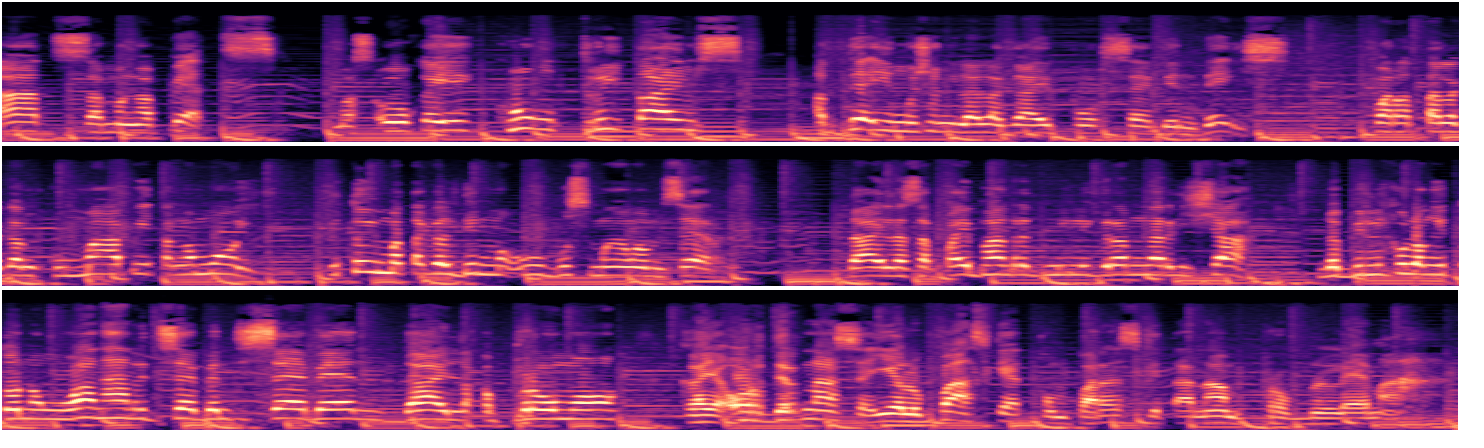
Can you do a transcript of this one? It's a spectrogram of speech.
at sa mga pets. Mas okay kung 3 times a day mo siyang ilalagay for 7 days para talagang kumapit ang amoy. Ito'y matagal din maubos mga mamser. Dahil nasa 500 mg na rin siya. Nabili ko lang ito ng 177 dahil naka-promo. Kaya order na sa Yellow Basket kung pares kita ng problema.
